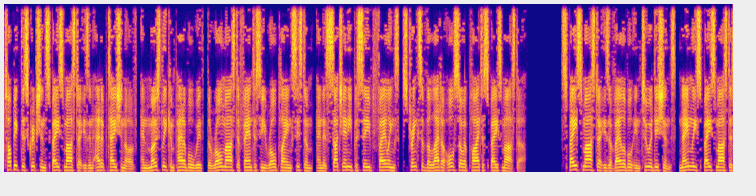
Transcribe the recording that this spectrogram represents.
Topic description Spacemaster is an adaptation of, and mostly compatible with, the Rolemaster fantasy role-playing system, and as such any perceived failings, strengths of the latter also apply to Spacemaster. Spacemaster is available in two editions, namely Spacemaster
